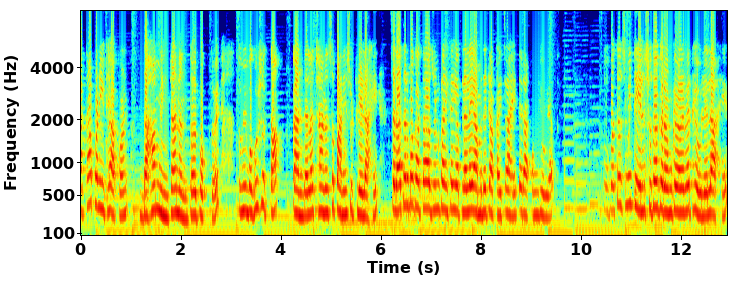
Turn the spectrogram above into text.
आता आपण इथे आपण दहा मिनिटानंतर बघतोय. तुम्ही बघू शकता कांद्याला छान असं पाणी सुटलेलं आहे. चला तर मग आता अजून काही काही आपल्याला यामध्ये टाकायचं आहे ते टाकून घेऊयात. सोबतच मी तेल सुद्धा गरम करायला ठेवलेलं आहे.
